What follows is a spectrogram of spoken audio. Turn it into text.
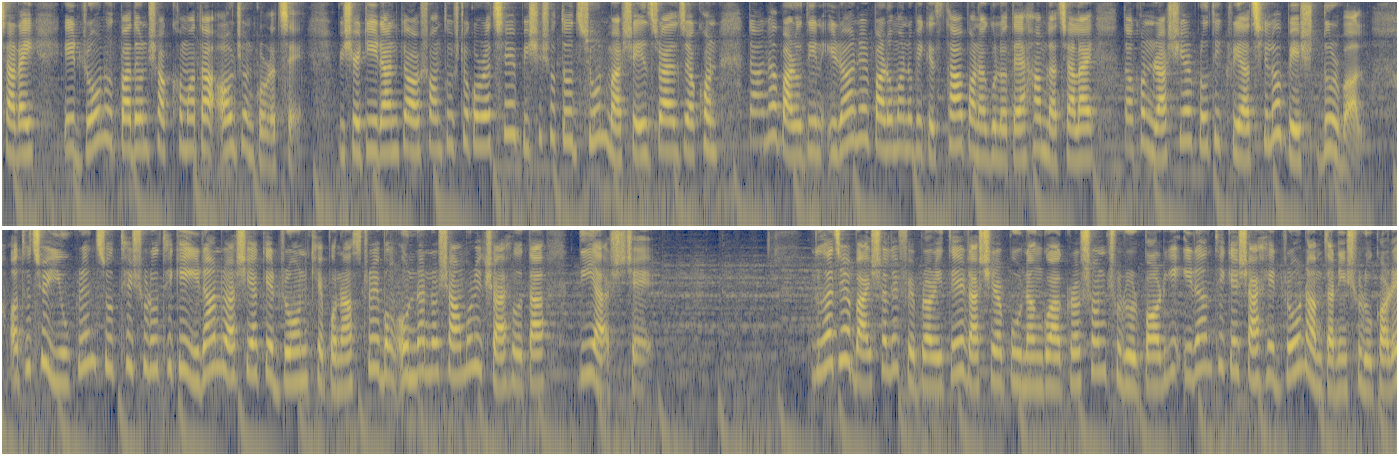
ছাড়াই এই ড্রোন উৎপাদন সক্ষমতা অর্জন করেছে। বিষয়টি ইরানকে অসন্তুষ্ট করেছে। বিশেষত জুন মাসে ইসরায়েল যখন টানা বারো দিন ইরানের পারমাণবিক স্থাপনাগুলোতে হামলা চালায়, তখন রাশিয়ার প্রতিক্রিয়া ছিল বেশ দুর্বল। অথচ ইউক্রেন যুদ্ধের শুরু থেকে ইরান রাশিয়াকে ড্রোন ক্ষেপণাস্ত্র এবং অন্যান্য সামরিক সহায়তা দিয়ে আসছে। দু সালের ফেব্রুয়ারিতে রাশিয়ার পূর্ণাঙ্গ আগ্রাসন শুরুর পরই ইরান থেকে শাহে ড্রোন আমদানি শুরু করে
